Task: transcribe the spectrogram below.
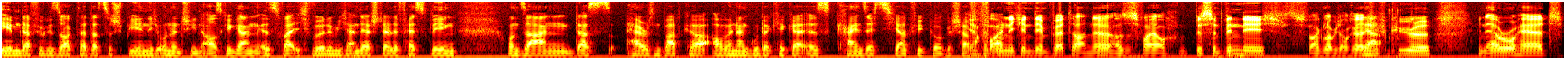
eben dafür gesorgt hat, dass das Spiel nicht unentschieden ausgegangen ist, weil ich würde mich an der Stelle festlegen und sagen, dass Harrison Butker, auch wenn er ein guter Kicker ist, kein 60 Yard Field Goal geschafft hat. Ja, vor allem nicht in dem Wetter, ne? Also es war ja auch ein bisschen windig, es war glaube ich auch relativ ja. kühl in Arrowhead.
